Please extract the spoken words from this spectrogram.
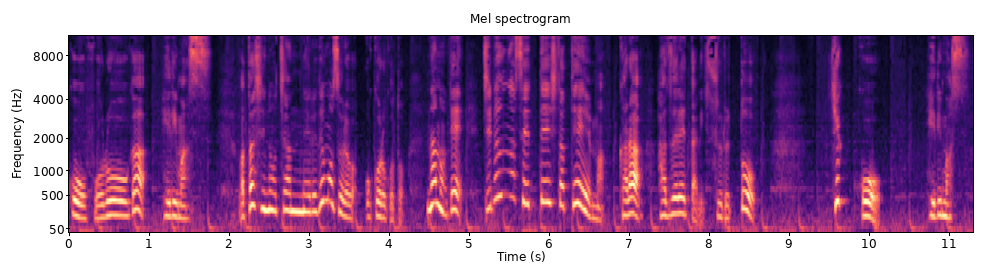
構フォローが減ります。私のチャンネルでもそれは起こること。なので自分が設定したテーマから外れたりすると結構減ります。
